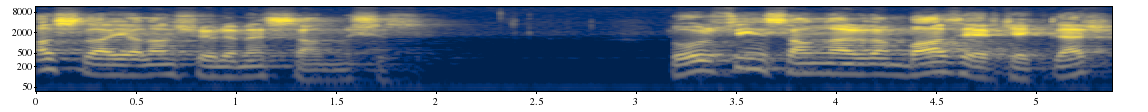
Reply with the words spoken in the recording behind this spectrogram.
asla yalan söylemez sanmışız. Doğrusu insanlardan bazı erkekler,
